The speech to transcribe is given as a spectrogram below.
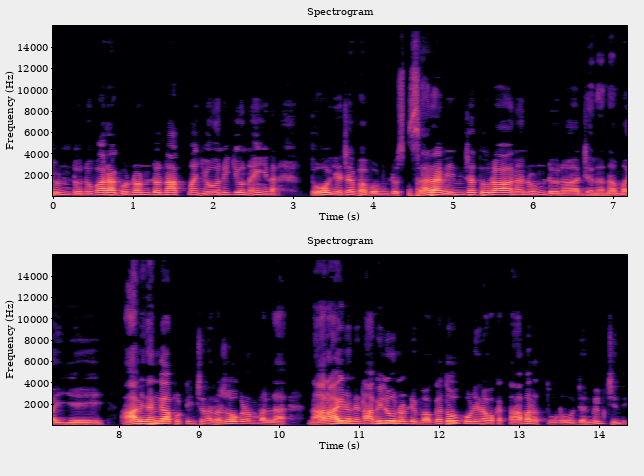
నామ్నాయమయుండును వరగునుండు నాత్మయోనియునైన తోయజభవుండు సరవింజతురాననుండు నా జననమయ్యే. ఆ విధంగా పుట్టించిన రజోగుణం వల్ల నారాయణుని నాభిలో నుండి మొగ్గతో కూడిన ఒక తామర తూడు జన్మించింది.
